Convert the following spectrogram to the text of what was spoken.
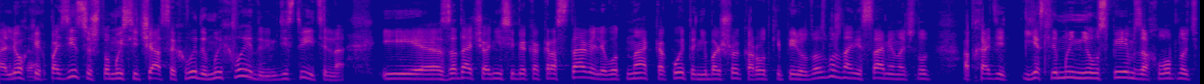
да, легких да. позиций, что мы сейчас их выдадим, мы их выдавим, действительно. И э, задачу они себе как раз ставили вот на какой-то небольшой короткий период. Возможно, они сами начнут отходить, если мы не успеем захлопнуть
